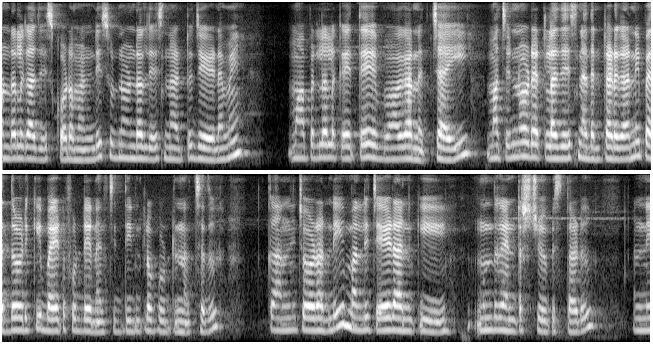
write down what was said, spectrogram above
ఉండలుగా చేసుకోవడం అండి సున్ని ఉండలు చేసినట్టు చేయడమే. మా పిల్లలకైతే బాగా నచ్చాయి. మా చిన్నోడు ఎట్లా చేసినా తింటాడు కానీ పెద్దోడికి బయట ఫుడ్డే నచ్చింది ఇంట్లో ఫుడ్ నచ్చదు. కానీ చూడండి మళ్ళీ చేయడానికి ముందుగా ఇంట్రెస్ట్ చూపిస్తాడు. అన్నీ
